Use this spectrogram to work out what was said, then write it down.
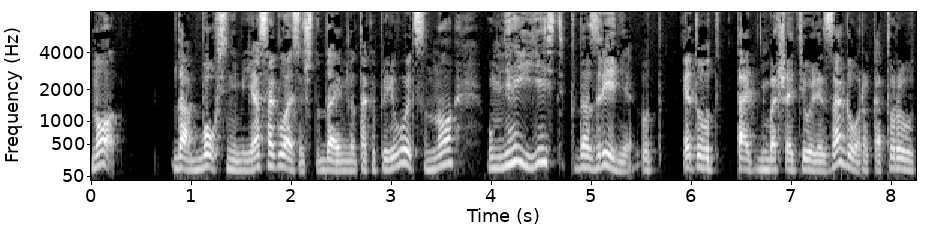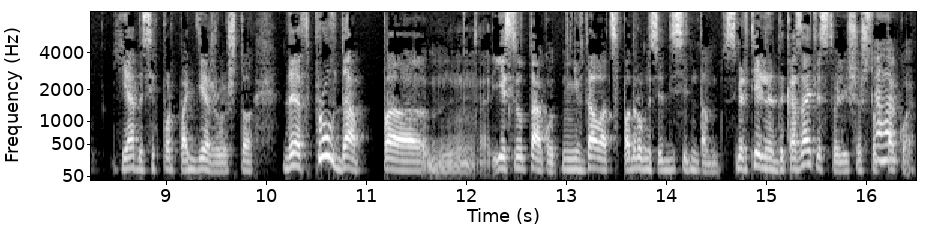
Но, да, бог с ними, я согласен, что да, именно так и переводится, но у меня есть подозрение, вот это вот та небольшая теория заговора, которую я до сих пор поддерживаю, что Death Proof, да, по, если вот так вот не вдаваться в подробности, это действительно там смертельное доказательство или еще что-то ага. такое.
